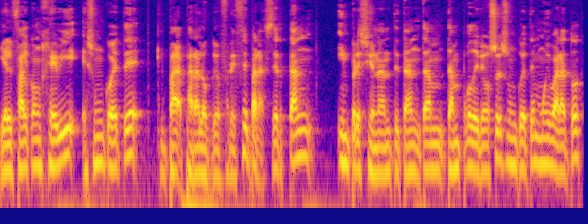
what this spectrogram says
el Falcon Heavy es un cohete para, para, lo que ofrece, para ser tan impresionante, tan, tan, tan poderoso, es un cohete muy barato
